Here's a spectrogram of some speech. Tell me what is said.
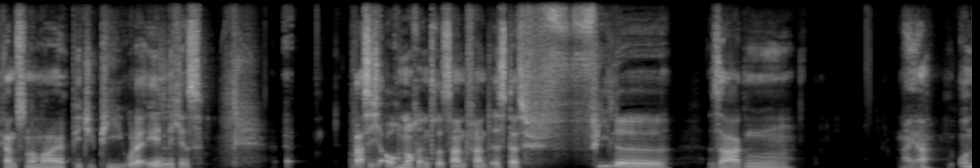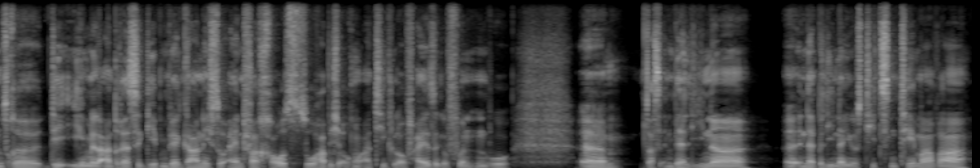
ganz normal PGP oder ähnliches. Was ich auch noch interessant fand, ist, dass viele sagen, naja, unsere E-Mail-Adresse geben wir gar nicht so einfach raus. So habe ich auch einen Artikel auf Heise gefunden, wo ähm, das in Berliner, äh, in der Berliner Justiz ein Thema war.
